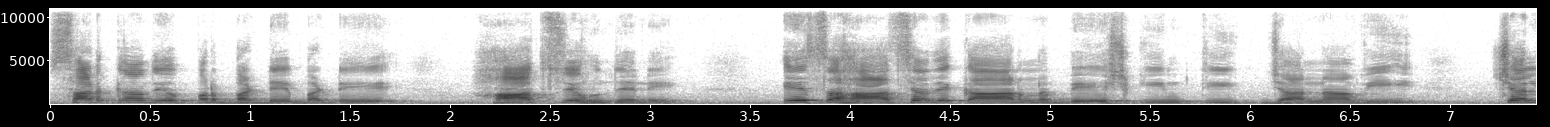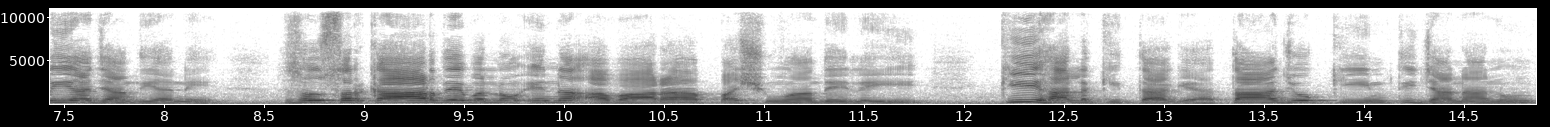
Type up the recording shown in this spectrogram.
ਸੜਕਾਂ ਦੇ ਉੱਪਰ ਵੱਡੇ ਵੱਡੇ ਹਾਦਸੇ ਹੁੰਦੇ ਨੇ। ਇਸ ਹਾਦਸਿਆਂ ਦੇ ਕਾਰਨ ਬੇਸ਼ਕੀਮਤੀ ਜਾਨਾਂ ਵੀ ਚਲੀਆਂ ਜਾਂਦੀਆਂ ਨੇ। ਸੋ ਸਰਕਾਰ ਦੇ ਵੱਲੋਂ ਇਹਨਾਂ ਆਵਾਰਾ ਪਸ਼ੂਆਂ ਦੇ ਲਈ ਕੀ ਹੱਲ ਕੀਤਾ ਗਿਆ ਤਾਂ ਜੋ ਕੀਮਤੀ ਜਾਨਾਂ ਨੂੰ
